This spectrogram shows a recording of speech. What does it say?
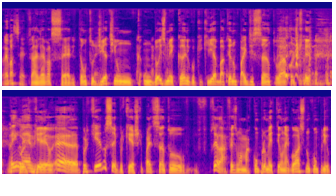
leva a sério. Sabe, leva a sério. Então, outro dia tinha um, um dois mecânicos que queria bater no pai de santo lá, porque. Bem porque, leve. É, porque, não sei porque, acho que o pai de santo, sei lá, fez uma. ma- comprometeu um negócio não cumpriu.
